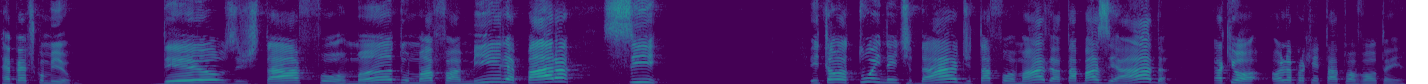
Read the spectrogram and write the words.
Repete comigo. Deus está formando uma família para si. Então a tua identidade está formada, está baseada. Aqui, ó, olha para quem está à tua volta aí.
